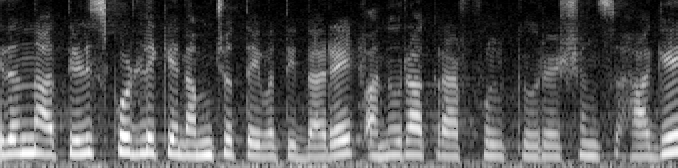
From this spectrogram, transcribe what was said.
ಇದನ್ನ ತಿಳಿಸ್ಕೊಡ್ಲಿಕ್ಕೆ ನಮ್ಮ ಜೊತೆ ಇವತ್ತಿದ್ದಾರೆ ಅನುರಾ ಕ್ರಾಫ್ಟ್ಫುಲ್ ಕ್ಯೂರೇಷನ್ಸ್ ಹಾಗೆ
